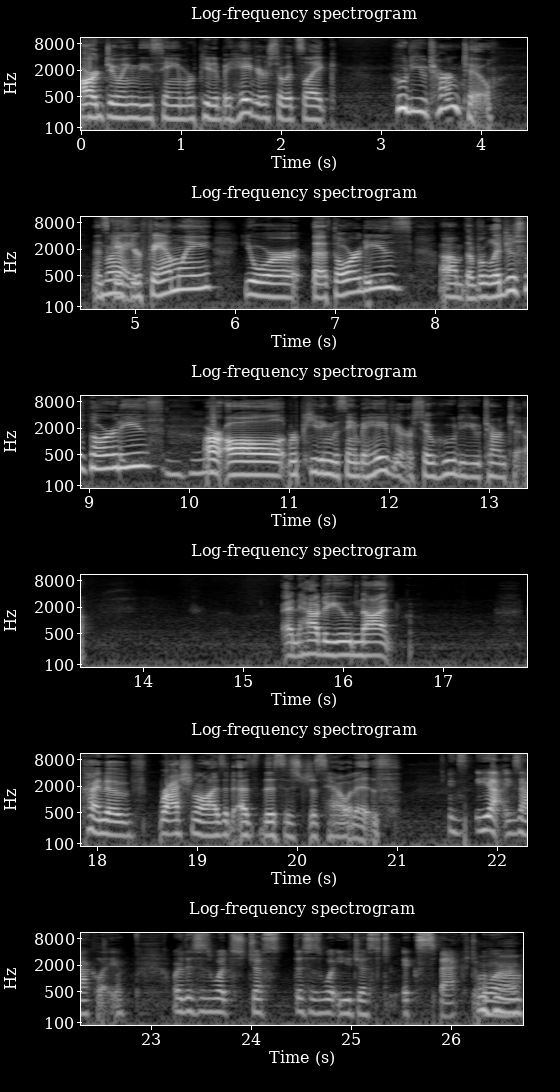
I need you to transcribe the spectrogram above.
are doing these same repeated behaviors. So it's like, who do you turn to? In this Right. case, your family, your the authorities, um, the religious authorities are all repeating the same behavior. So who do you turn to? and how do you not kind of rationalize it as this is just how it is? Ex- yeah, exactly. Or this is what's just this is what you just expect mm-hmm. or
